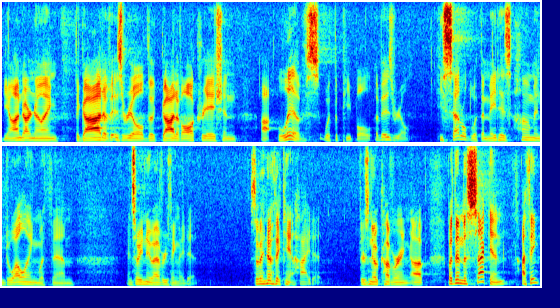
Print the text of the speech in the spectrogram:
beyond our knowing, the God of Israel, the God of all creation, uh, lives with the people of Israel. He settled with them, made his home and dwelling with them, and so he knew everything they did. So they know they can't hide it. There's no covering up. But then the second, I think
